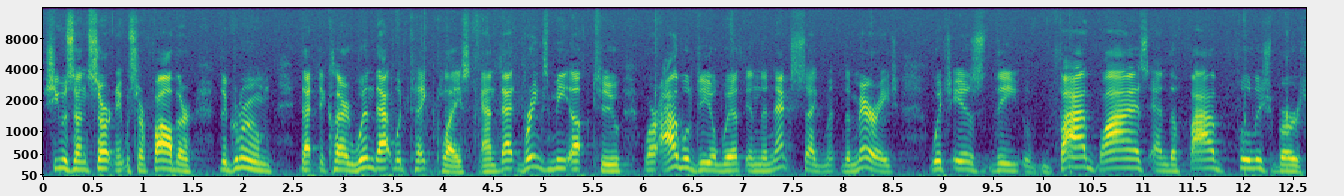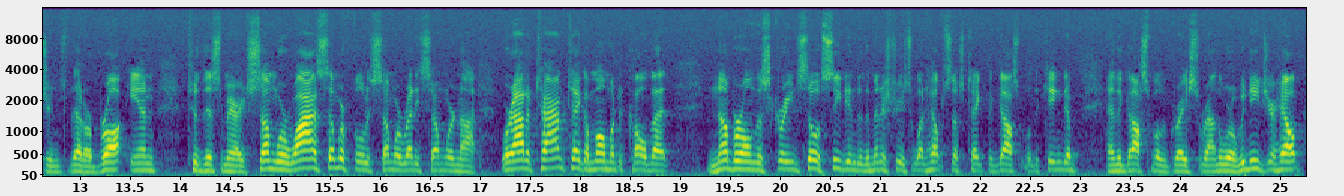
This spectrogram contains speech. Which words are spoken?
She was uncertain. It was her father, the groom, that declared when that would take place, and that brings me up to where I will deal with in the next segment, the marriage which is the five wise and the five foolish virgins that are brought in to this marriage. Some were wise, some were foolish, some were ready, some were not. We're out of time. Take a moment to call that number on the screen. Sow a seed into the ministry is what helps us take the gospel of the kingdom and the gospel of grace around the world. We need your help.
